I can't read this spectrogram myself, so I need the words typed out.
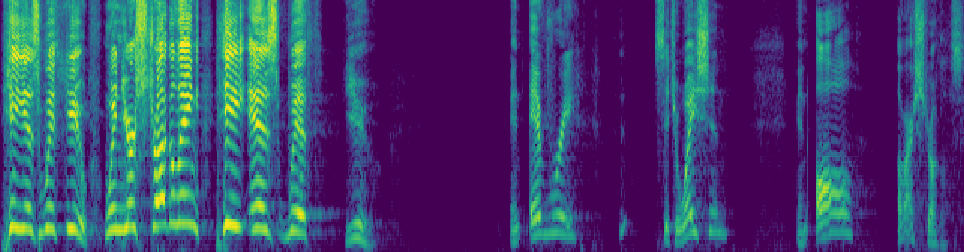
He is with you. When you're struggling, He is with you. In every situation, in all of our struggles,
